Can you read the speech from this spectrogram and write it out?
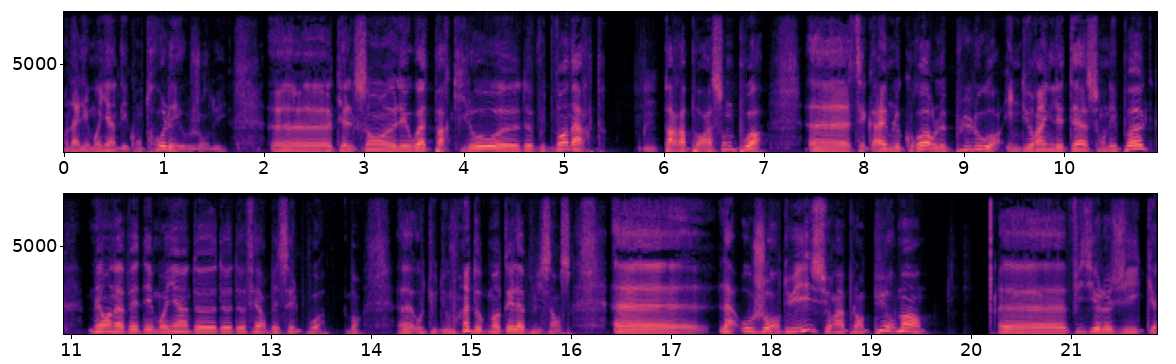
On a les moyens de les contrôler aujourd'hui. Euh, quels sont euh, les watts par kilo euh, de Wout van Aert? Mm. par rapport à son poids Euh, C'est quand même le coureur le plus lourd. Indurain l'était à son époque, mais on avait des moyens de, faire baisser le poids. Euh, ou tout du moins d'augmenter la puissance. Euh, là, aujourd'hui, sur un plan purement physiologique,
